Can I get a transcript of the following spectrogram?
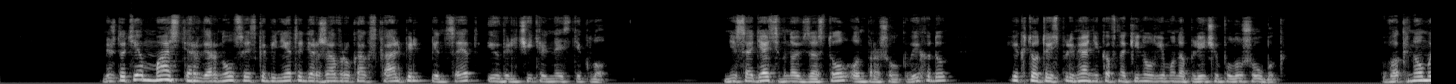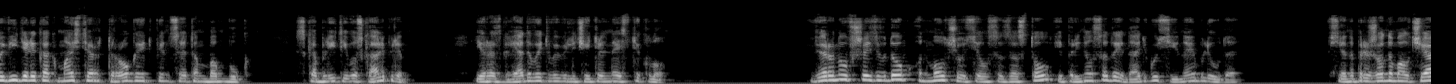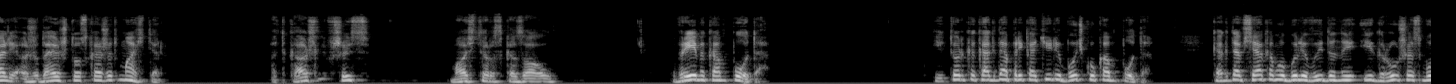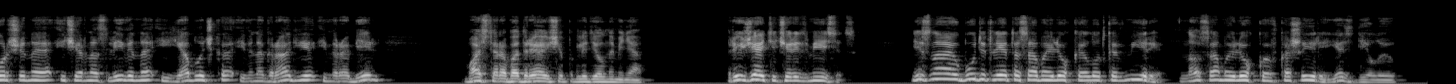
Между тем мастер вернулся из кабинета, держа в руках скальпель, пинцет и увеличительное стекло. Не садясь вновь за стол, он прошел к выходу, и кто-то из племянников накинул ему на плечи полушубок. В окно мы видели, как мастер трогает пинцетом бамбук, скоблит его скальпелем и разглядывает в увеличительное стекло. Вернувшись в дом, он молча уселся за стол и принялся доедать гусиное блюдо. Все напряженно молчали, ожидая, что скажет мастер. Откашлившись, Мастер сказал, время компота. И только когда прикатили бочку компота, когда всякому были выданы и груша сморщенная, и черносливина, и яблочко, и виноградье, и мирабель, мастер ободряюще поглядел на меня. «Приезжайте через месяц. Не знаю, будет ли это самая легкая лодка в мире, но самую легкую в Кашире я сделаю».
